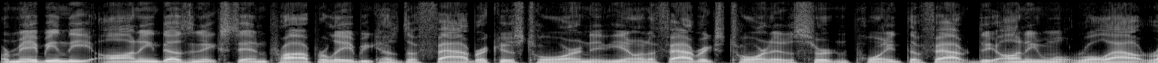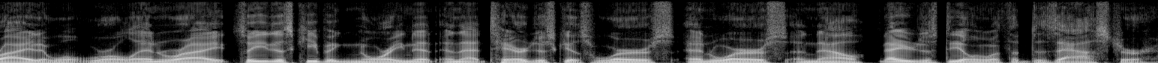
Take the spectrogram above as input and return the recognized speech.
Or maybe the awning doesn't extend properly because the fabric is torn, and you know when the fabric's torn at a certain point, the fab- the awning won't roll out right, it won't roll in right. So you just keep ignoring it, and that tear just gets worse and worse. And now, now you're just dealing with a disaster,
